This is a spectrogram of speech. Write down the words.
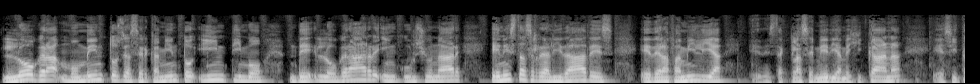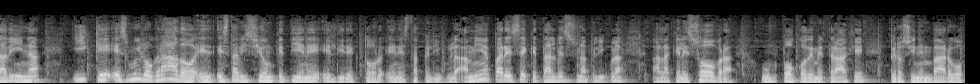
logra momentos de acercamiento íntimo, de lograr incursionar en estas realidades eh, de la familia, en esta clase media mexicana, eh, citadina, y que es muy logrado eh, esta visión que tiene el director en esta película. A mí me parece que tal vez es una película a la que le sobra un poco de metraje, pero sin embargo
